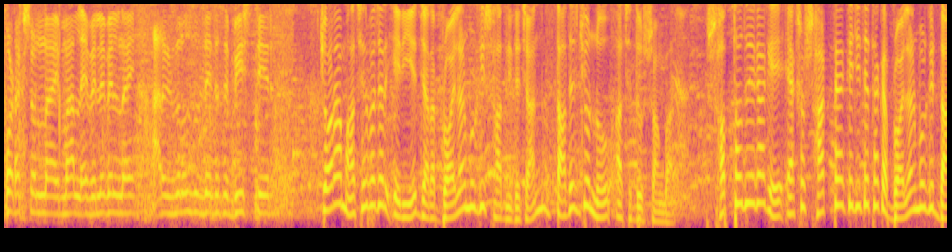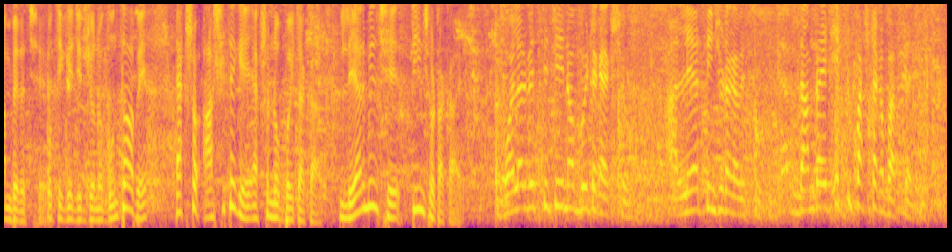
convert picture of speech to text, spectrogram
প্রোডাকশন নাই মাল অ্যাভেলেবেল নাই আরেকজন ওষুধ দিতেছে বৃষ্টির। চড়া মাছের বাজার এড়িয়ে যারা ব্রয়লার মুরগির স্বাদ নিতে চান তাদের জন্য আছে দুঃসংবাদ। সপ্তাহ দুয়েক আগে একশো ষাট টাকা কেজিতে থাকা ব্রয়লার মুরগির দাম বেড়েছে। প্রতি কেজির জন্য গুনতে হবে একশো আশি থেকে একশো নব্বই টাকা। লেয়ার মিলছে তিনশো টাকায়। ব্রয়লার বেচতেছি নব্বই টাকা একশো। আর লেয়ার তিনশো টাকা বেচতেছি। দামটা একটু- একটু পাঁচ টাকা বাড়ছে আর কি।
